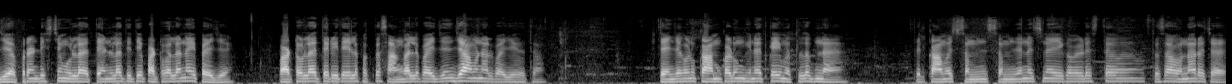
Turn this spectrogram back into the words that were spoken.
जे अप्रेंटिसचे मुलं आहेत त्यांना तिथे पाठवायला नाही पाहिजे. पाठवला तरी त्याला फक्त सांगायला पाहिजे ज्या म्हणायला पाहिजे होता त्यांच्याकडून काम काढून घेण्यात काही मतलब नाही. तर कामच सम समजणच नाही एका वेळेस तर तसा होणारच आहे.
